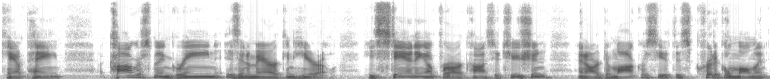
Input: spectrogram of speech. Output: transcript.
campaign. Congressman Green is an American hero. He's standing up for our Constitution and our democracy at this critical moment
